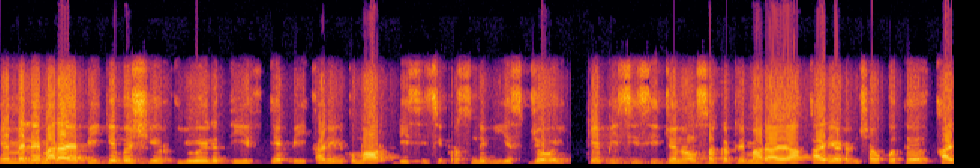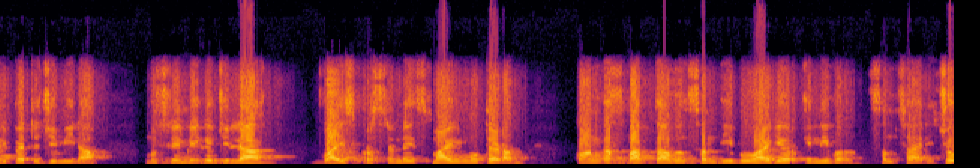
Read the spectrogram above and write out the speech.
M L എമാരായ P K Basheer U A Latheef A P Anilkumar D C C president V S Joy K P C C general സെക്രട്ടറിമാരായ അരിയടൻ ഷൌക്കത്ത് അലിപ്പറ്റ ജമീല മുസ്ലിം ലീഗ് ജില്ലാ വൈസ് പ്രസിഡന്റ് ഇസ്മായിൽ മൂത്തേടം കോൺഗ്രസ് വക്താവ് സന്ദീപ് വാര്യർ എന്നിവർ സംസാരിച്ചു.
